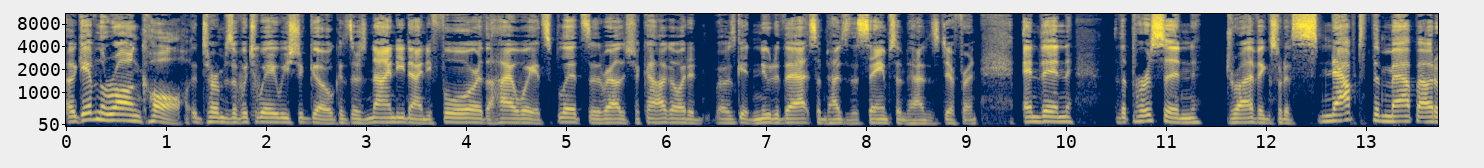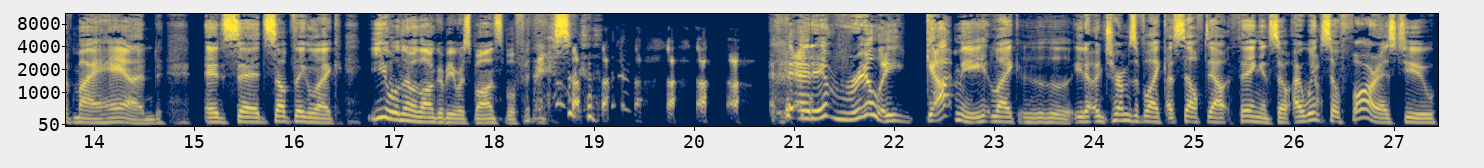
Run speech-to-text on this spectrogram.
I gave him the wrong call in terms of which way we should go because there's 90, 94, the highway it splits around Chicago. I did, I was getting new to that. Sometimes it's the same, sometimes it's different. And then the person driving sort of snapped the map out of my hand and said something like, you will no longer be responsible for this. and it really got me like, you know, in terms of like a self doubt thing. And so I went so far as to,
